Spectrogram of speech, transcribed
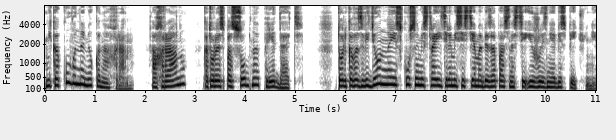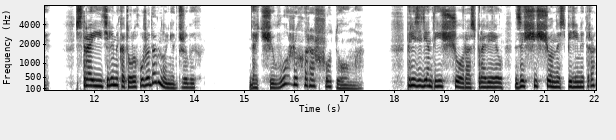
никакого намека на охрану. Охрану, которая способна предать. Только возведенная искусными строителями система безопасности и жизнеобеспечения, строителями которых уже давно нет в живых. Да чего же хорошо дома! Президент еще раз проверил защищенность периметра,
